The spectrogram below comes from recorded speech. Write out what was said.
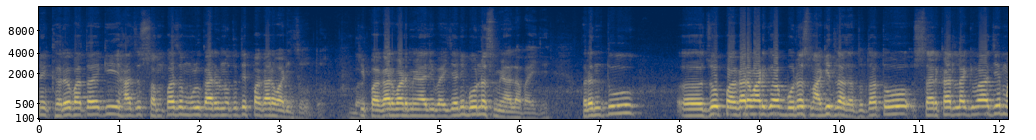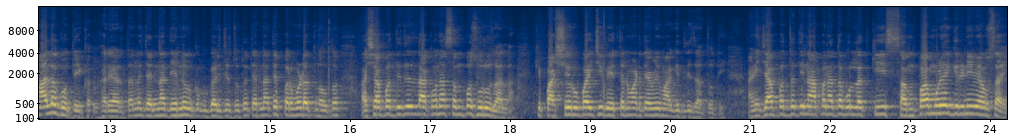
नाही खरं पाहता की हा जो संपाचं मूळ कारण होतं ते पगारवाढीचं होतं. की पगारवाढ मिळाली पाहिजे आणि बोनस मिळाला पाहिजे. परंतु जो पगारवाढ किंवा बोनस मागितला जात होता तो सरकारला किंवा जे मालक होते खऱ्या अर्थानं ज्यांना देणं गरजेचं होतं त्यांना ते परवडत नव्हतं. अशा पद्धतीचा दाखवून हा संप सुरू झाला की पाचशे रुपयाची वेतनवाढ त्यावेळी मागितली जात होती. आणि ज्या पद्धतीनं आपण आता बोललात की संपामुळे गिरणी व्यवसाय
